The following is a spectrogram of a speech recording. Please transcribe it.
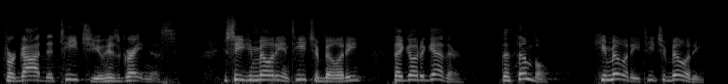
for God to teach you His greatness. You see, humility and teachability, they go together. The thimble, humility, teachability.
